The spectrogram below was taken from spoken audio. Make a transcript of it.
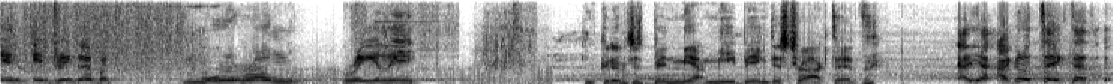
in entering there, but moron? Really? It could have just been me, me being distracted. I, yeah, I gotta take that.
